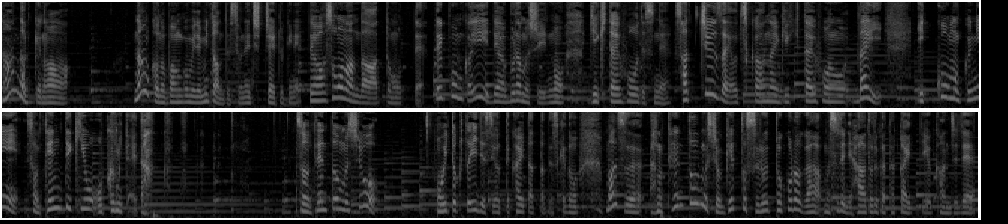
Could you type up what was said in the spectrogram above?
なんだっけななんかの番組で見たんですよねちっちゃい時に。であそうなんだって思って。で今回でアブラムシの撃退法ですね。殺虫剤を使わない撃退法の第1項目にその天敵を置くみたいな。そのテントウムシを置いとくといいですよって書いてあったんですけどまずあのテントウムシをゲットするところがもうすでにハードルが高いっていう感じで、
